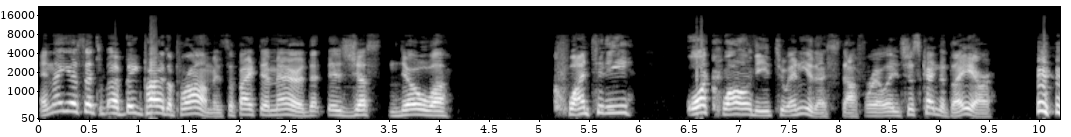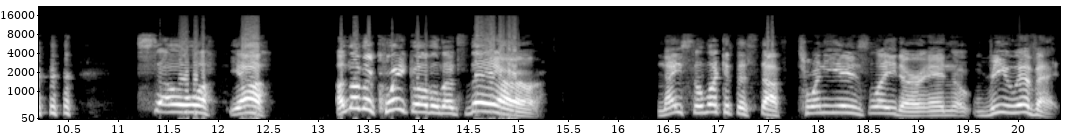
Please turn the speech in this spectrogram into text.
And I guess that's a big part of the problem, is the fact that matter that there's just no uh, quantity or quality to any of this stuff, really. It's just kind of there. so, yeah. Another Quake level that's there! nice to look at this stuff 20 years later and relive it,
